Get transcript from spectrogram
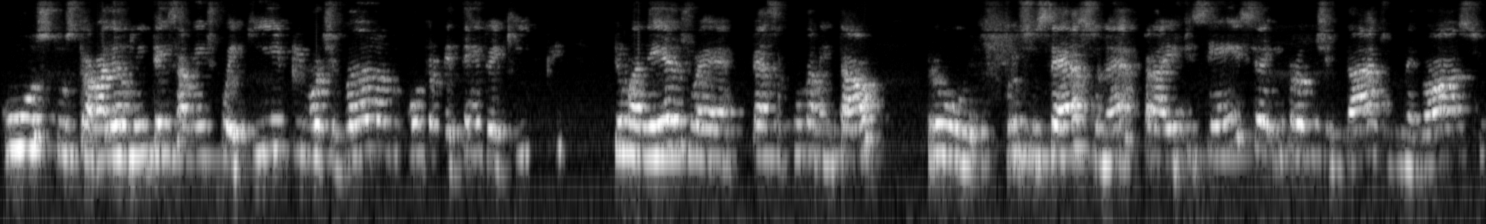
custos, trabalhando intensamente com a equipe, motivando, comprometendo a equipe, que o manejo é peça fundamental para o sucesso, né? para a eficiência e produtividade do negócio.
